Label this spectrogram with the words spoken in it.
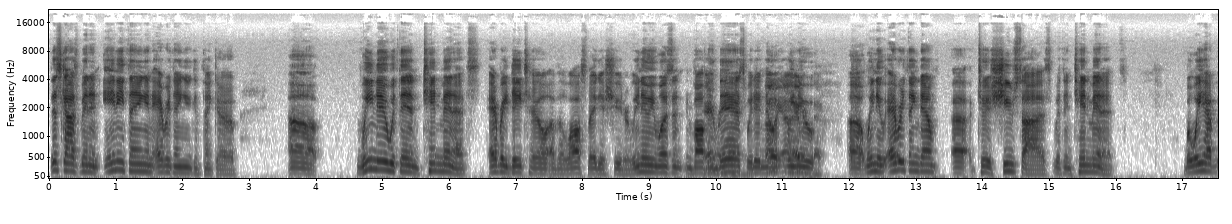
this guy's been in anything and everything you can think of. Uh, we knew within 10 minutes every detail of the Las Vegas shooter. We knew he wasn't involved in this. We didn't know. Oh, yeah, we knew. Uh, we knew everything down uh, to his shoe size within 10 minutes. But we have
